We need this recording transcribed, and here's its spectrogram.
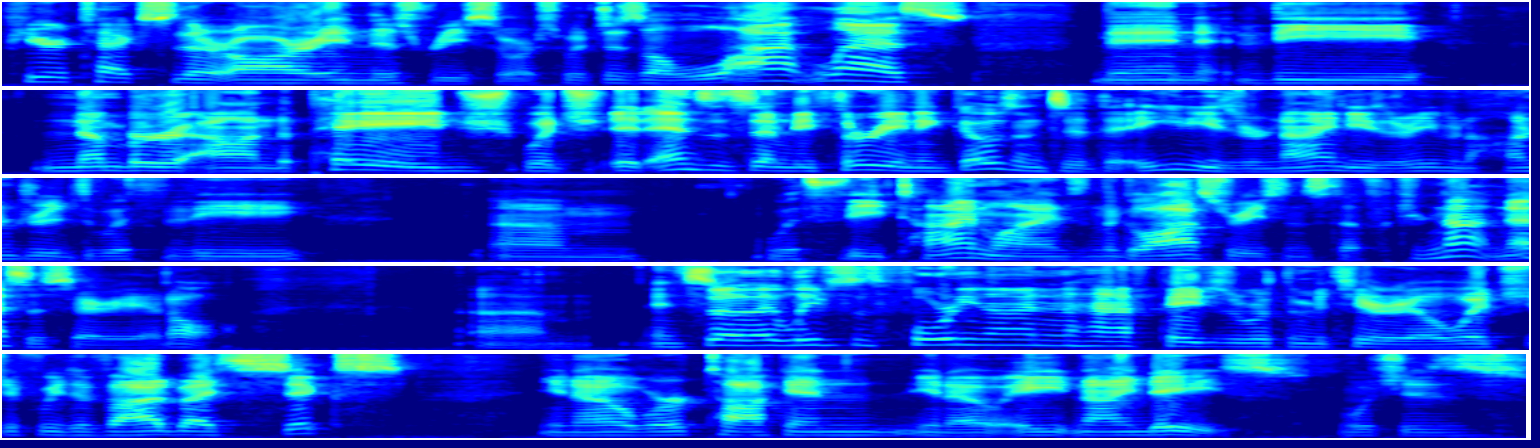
pure text, there are in this resource, which is a lot less than the number on the page, which it ends at 73 and it goes into the 80s or 90s or even hundreds with the um, with the timelines and the glossaries and stuff, which are not necessary at all. Um, and so that leaves us 49 and a half pages worth of material, which if we divide by six, you know, we're talking, you know, eight, nine days, which is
